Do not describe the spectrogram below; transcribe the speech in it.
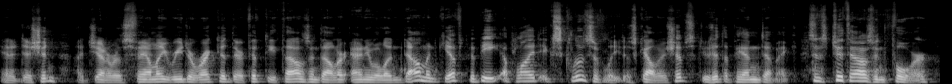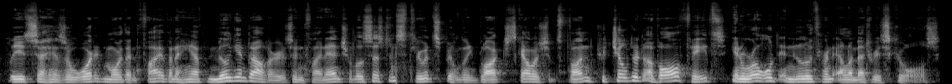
In addition, a generous family redirected their $50,000 annual endowment gift to be applied exclusively to scholarships due to the pandemic. Since 2004, LESA has awarded more than $5.5 million in financial assistance through its Building Block Scholarships Fund to children of all faiths enrolled in Lutheran elementary schools.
